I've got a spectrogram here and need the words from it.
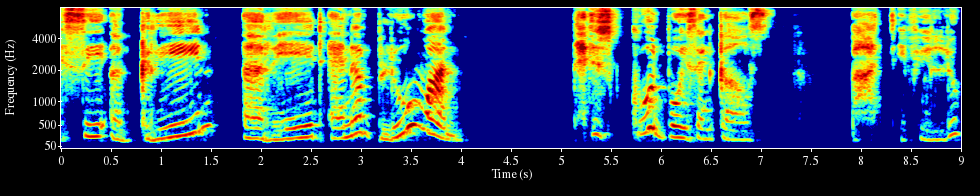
I see a green, a red and a blue one. That is good, boys and girls. But if you look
